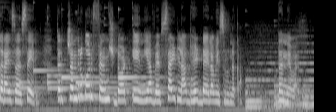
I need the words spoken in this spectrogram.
करायचं असेल तर चंद्रकोर फिल्म्स डॉट इन या वेबसाईटला भेट द्यायला विसरू नका. धन्यवाद.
